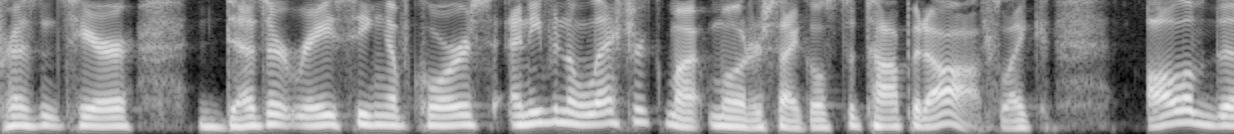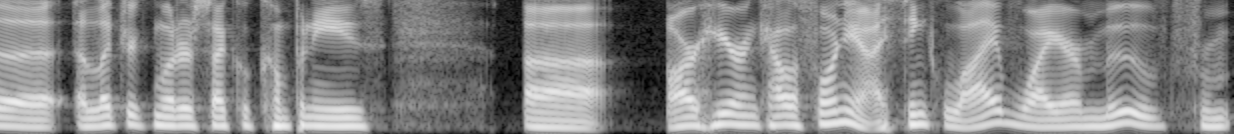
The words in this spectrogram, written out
presence here, desert racing, of course, and even electric mo- motorcycles to top it off. Like all of the electric motorcycle companies uh, are here in California. I think Livewire moved from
